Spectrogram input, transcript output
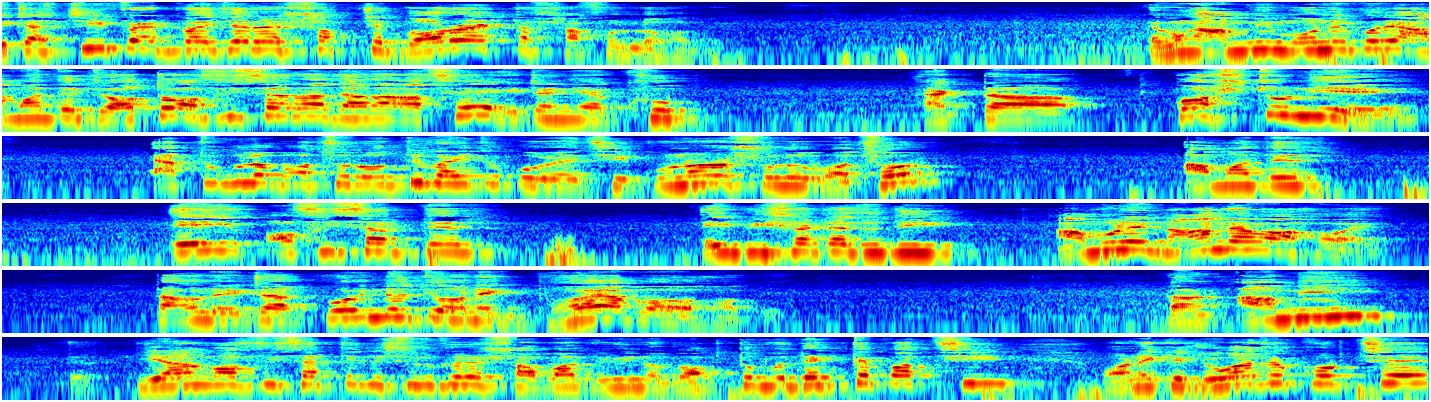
এটা চিফ অ্যাডভাইজারের সবচেয়ে বড় একটা সাফল্য হবে। এবং আমি মনে করি আমাদের যত অফিসাররা যারা আছে, এটা নিয়ে খুব একটা কষ্ট নিয়ে এতগুলো বছর অতিবাহিত করেছি, পনেরো ষোলো বছর আমাদের এই অফিসারদের এই বিষয়টা যদি আমলে না নেওয়া হয়, তাহলে এটার পরিণতি অনেক ভয়াবহ হবে। কারণ আমি ইয়াং অফিসার থেকে শুরু করে সবার বিভিন্ন বক্তব্য দেখতে পাচ্ছি, অনেকে যোগাযোগ করছে।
